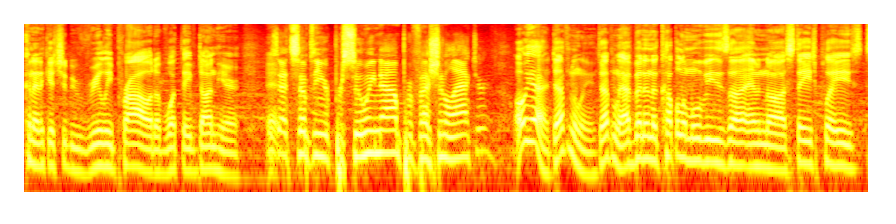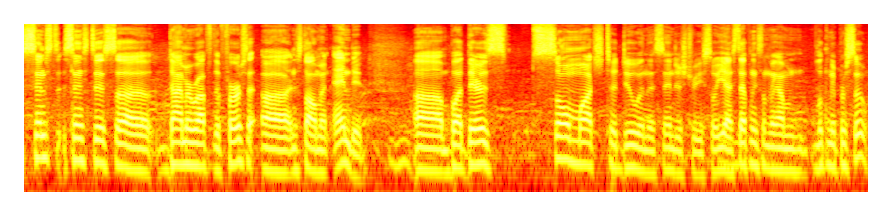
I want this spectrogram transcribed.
Connecticut should be really proud of what they've done here. Is that something you're pursuing now, professional actor? Oh yeah, definitely, definitely. I've been in a couple of movies uh, and uh, stage plays since since this uh, Diamond Ruff, the first uh, installment ended. Uh, but there's so much to do in this industry. So yeah, it's definitely something I'm looking to pursue.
